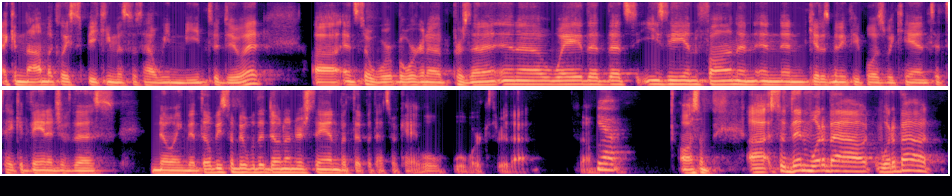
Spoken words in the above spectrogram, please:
Economically speaking, this is how we need to do it. Uh, and so we're but we're going to present it in a way that that's easy and fun and, and and get as many people as we can to take advantage of this knowing that there'll be some people that don't understand but that but that's okay. We'll we'll work through that. So. Yeah awesome. Uh, so then what about what about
